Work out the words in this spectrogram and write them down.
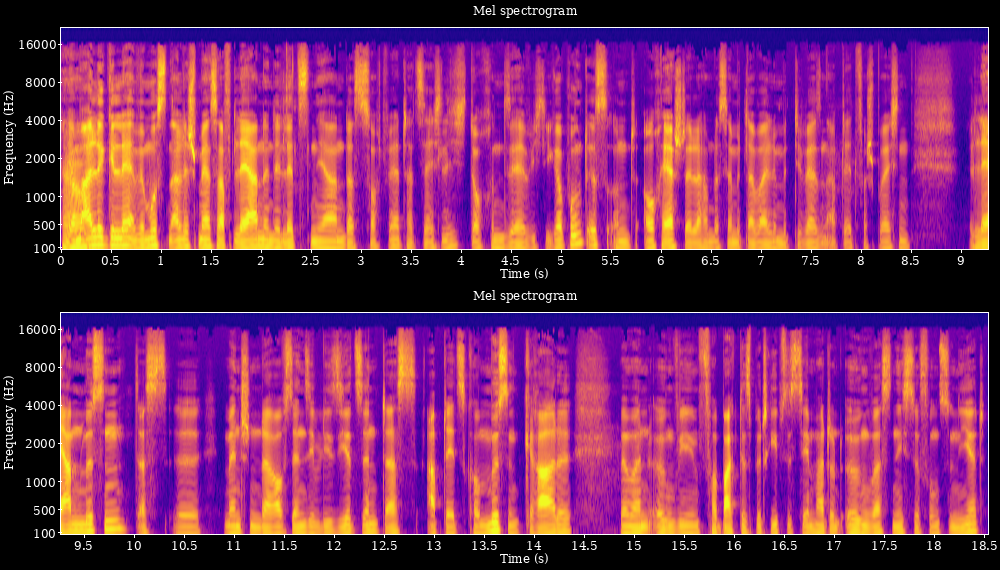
ja. wir haben alle gelernt, wir mussten alle schmerzhaft lernen in den letzten Jahren, dass Software tatsächlich doch ein sehr wichtiger Punkt ist. Und auch Hersteller haben das ja mittlerweile mit diversen Update-Versprechen lernen müssen, dass äh, Menschen darauf sensibilisiert sind, dass Updates kommen müssen. Gerade wenn man irgendwie ein verbuggtes Betriebssystem hat und irgendwas nicht so funktioniert.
